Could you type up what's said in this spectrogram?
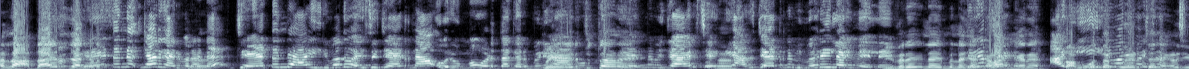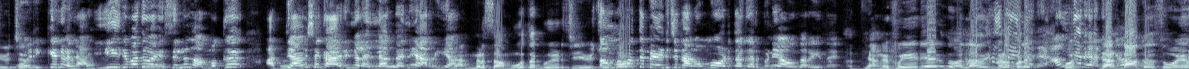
അല്ല അതായിരുന്നു ഞങ്ങൾ ചേട്ടന്റെ ഞാൻ കാര്യം പറയട്ടെ? ചേട്ടന്റെ ആ ഇരുപത് വയസ്സിൽ ചേട്ടൻ ആ ഒരു ഉമ്മ കൊടുത്ത ഗർഭിണി പേടിച്ചിട്ടാണ്. എന്ന് വിചാരിച്ചെങ്കിൽ അത് ചേട്ടന് വിവരമില്ലായ്മയല്ലേ? വിവരമില്ലായ്മല്ല ഞങ്ങൾ അങ്ങനെ സമൂഹത്തെ പേടിച്ചാ ഞങ്ങൾ ജീവിച്ചത്. ഒരിക്കലും അല്ല. ഈ ഇരുപത് വയസ്സിൽ നമുക്ക് അത്യാവശ്യ കാര്യങ്ങളെല്ലാം തന്നെ അറിയാം. ഞങ്ങൾ സമൂഹത്തെ പേടിച്ച് ജീവിച്ചുകൊണ്ടാണ് സമൂഹത്തെ പേടിച്ചിട്ടാണ് ഉമ്മ കൊടുത്ത ഗർഭിണിയാവും അറിയുന്നത് ഞങ്ങൾ പേടിയായിരുന്നു. അല്ലാതെ നിങ്ങളെ പോലെ രണ്ടാമത്തെ ദിവസം ഓയോ.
